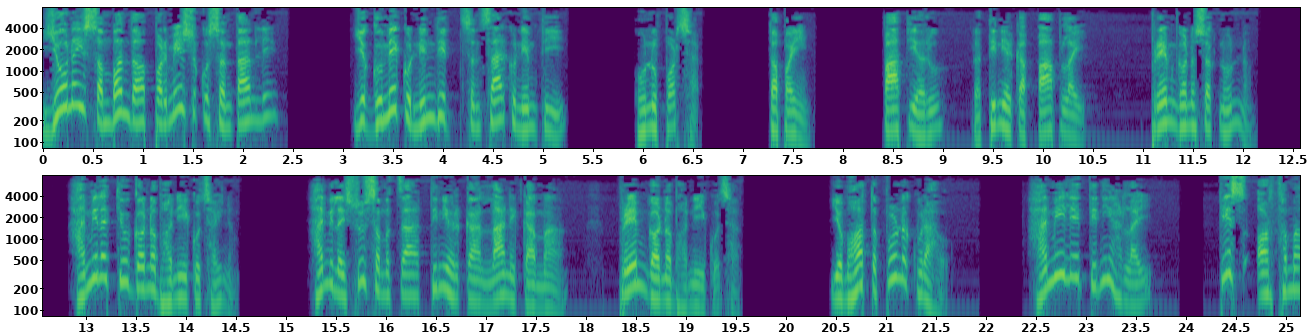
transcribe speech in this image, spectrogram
यो नै सम्बन्ध परमेश्वरको सन्तानले यो गुमेको निन्दित संसारको निम्ति हुनुपर्छ। तपाईँ पापीहरू र तिनीहरूका पापलाई प्रेम गर्न सक्नुहुन्न। हामीलाई त्यो गर्न भनिएको छैन। हामीलाई सुसमाचार तिनीहरूका लाने काममा प्रेम गर्न भनिएको छ। यो महत्वपूर्ण कुरा हो। हामीले तिनीहरूलाई त्यस अर्थमा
